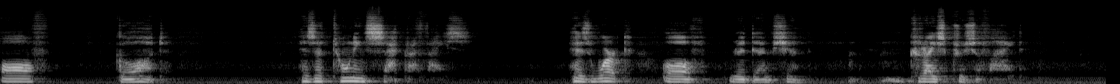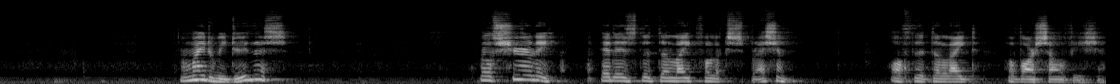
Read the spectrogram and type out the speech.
of God. His atoning sacrifice, his work of redemption, Christ crucified. And why do we do this? Well, surely it is the delightful expression of the delight of our salvation.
